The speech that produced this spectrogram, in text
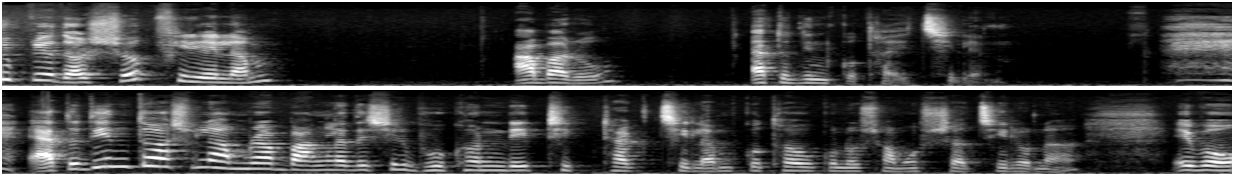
সুপ্রিয় দর্শক, ফিরে এলাম। আবারও এতদিন কোথায় ছিলেন? এতদিন তো আসলে আমরা বাংলাদেশের ভূখণ্ডে ঠিকঠাক ছিলাম, কোথাও কোনো সমস্যা ছিল না। এবং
